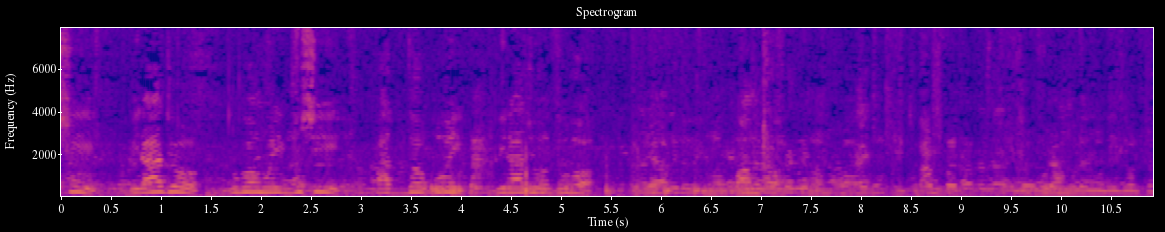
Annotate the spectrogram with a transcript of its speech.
দেব হসি বিরাজ দুহময়ী মুসি পাদ্য বই বিরাজ দুহ। এটা বাম পা বাম পা হলো আঙুলের মধ্যে জলটা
